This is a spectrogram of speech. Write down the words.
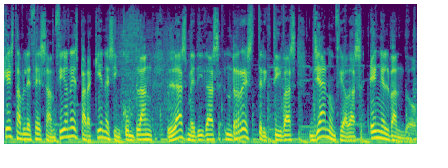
que establece sanciones para quienes incumplan las medidas restrictivas ya anunciadas en el bando.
